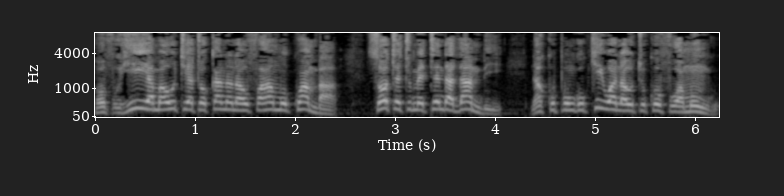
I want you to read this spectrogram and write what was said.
Hofu hii ya mauti yatokana na ufahamu kwamba sote tumetenda dhambi na kupungukiwa na utukufu wa mungu.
